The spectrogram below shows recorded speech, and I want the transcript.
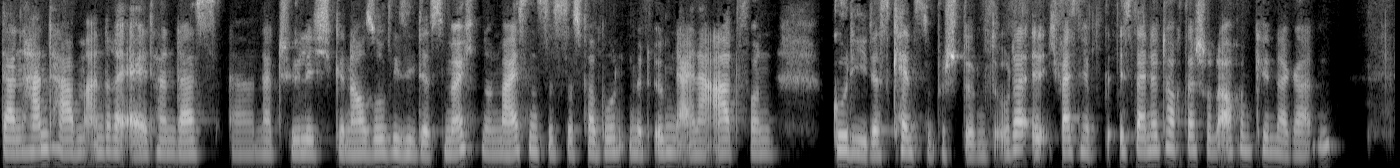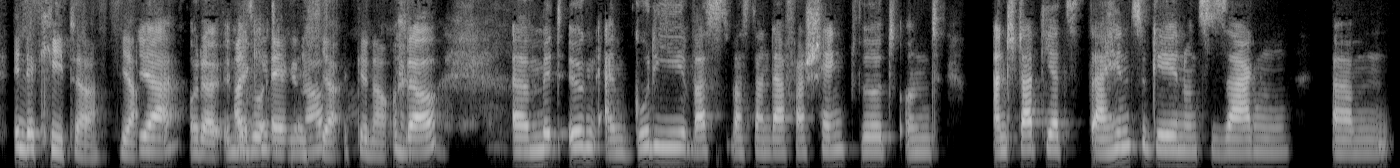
dann handhaben andere Eltern das äh, natürlich genauso, wie sie das möchten. Und meistens ist das verbunden mit irgendeiner Art von Goodie. Das kennst du bestimmt, oder? Ich weiß nicht, ist deine Tochter schon auch im Kindergarten? In der Kita, ja. Ja, oder in der also Kita. Ähnlich, genau. ja, genau. genau. Äh, mit irgendeinem Goodie, was, was dann da verschenkt wird. Und anstatt jetzt dahin zu gehen und zu sagen, ähm,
